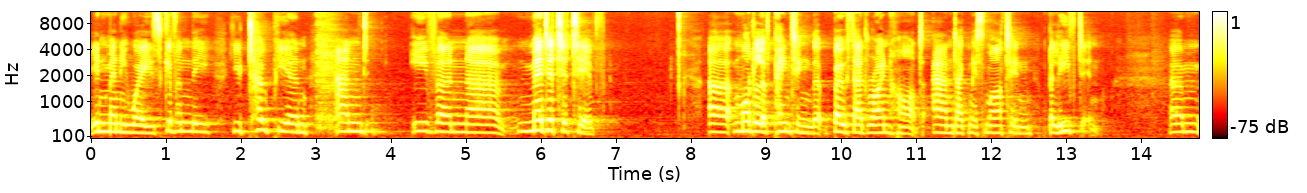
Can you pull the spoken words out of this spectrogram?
in many ways, given the utopian and even uh, meditative uh, model of painting that both Ad Reinhardt and Agnes Martin believed in. Um,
